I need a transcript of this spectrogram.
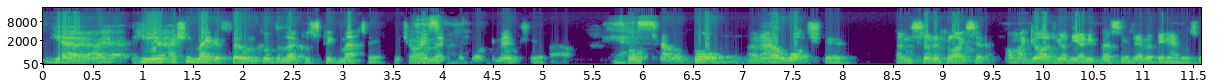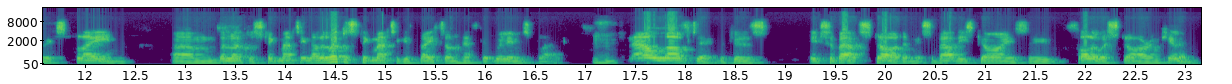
Yeah, I, he actually made a film called The Local Stigmatic, which I made documentary about yes. for Channel 4, and Al watched it and sort of like said, oh my God, you're the only person who's ever been able to explain um, the local stigmatic. Now, the local stigmatic is based on Heathcote Williams' play. Mm-hmm. Now loved it because it's about stardom. It's about these guys who follow a star and kill him.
